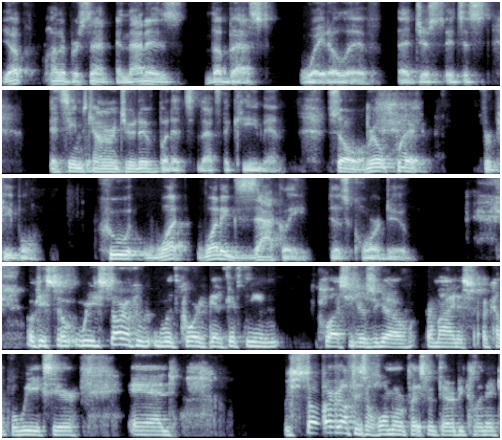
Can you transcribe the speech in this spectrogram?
Yep, hundred percent, and that is the best way to live. That just it's just it seems counterintuitive, but it's that's the key, man. So real quick for people who what what exactly does core do Okay, so we start off with Core again 15 plus years ago, or minus a couple weeks here. And we started off as a hormone replacement therapy clinic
